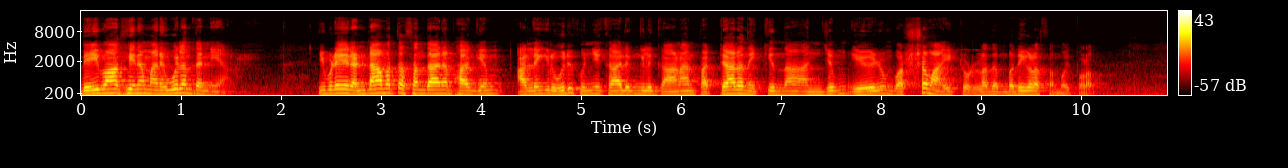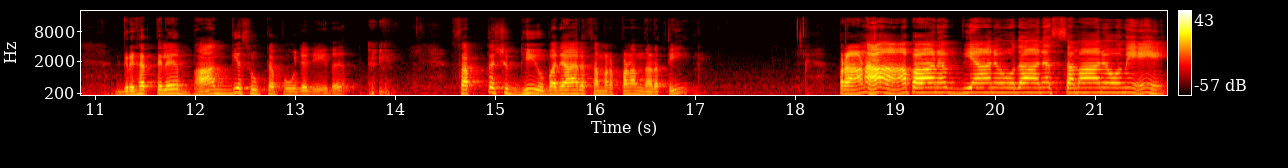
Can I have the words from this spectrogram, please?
ദൈവാധീനം അനുകൂലം തന്നെയാണ്. ഇവിടെ രണ്ടാമത്തെ സന്താന ഭാഗ്യം അല്ലെങ്കിൽ ഒരു കുഞ്ഞിക്കാലെങ്കിലും കാണാൻ പറ്റാതെ നിൽക്കുന്ന അഞ്ചും ഏഴും വർഷമായിട്ടുള്ള ദമ്പതികളെ സംബന്ധിച്ചോളം. ഗൃഹത്തിൽ ഭാഗ്യസൂക്ത പൂജ ചെയ്ത് സപ്തശുദ്ധി ഉപചാര സമർപ്പണം നടത്തി. പ്രാണാപാനവ്യാനോദാന സമാനോമേ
